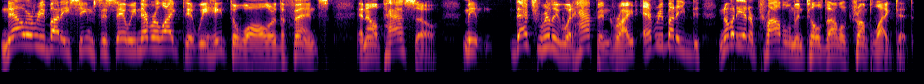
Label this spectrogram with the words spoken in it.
Now everybody seems to say we never liked it. We hate the wall or the fence in El Paso. I mean, that's really what happened, right? Everybody, nobody had a problem until Donald Trump liked it.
